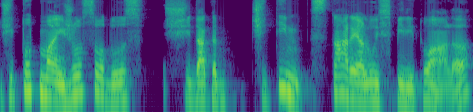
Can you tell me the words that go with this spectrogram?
și tot mai jos s-a dus și dacă citim starea lui spirituală,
